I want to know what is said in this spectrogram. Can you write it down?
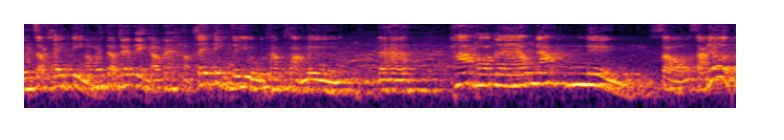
มือจับไส้ติ่งเอามือจับใช้ติ่งครับแม่ครับไส้ติ่งจะอยู่ทางขวามือนะฮะถ้าพร้อมแล้วนับหนึ่งสองสามยืด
